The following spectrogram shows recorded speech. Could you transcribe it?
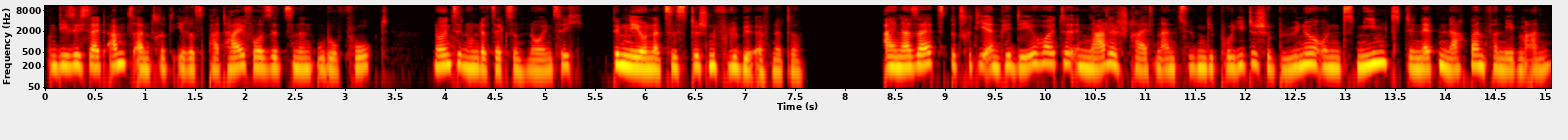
und die sich seit Amtsantritt ihres Parteivorsitzenden Udo Vogt 1996 dem neonazistischen Flügel öffnete. Einerseits betritt die NPD heute in Nadelstreifenanzügen die politische Bühne und mimt den netten Nachbarn von nebenan.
